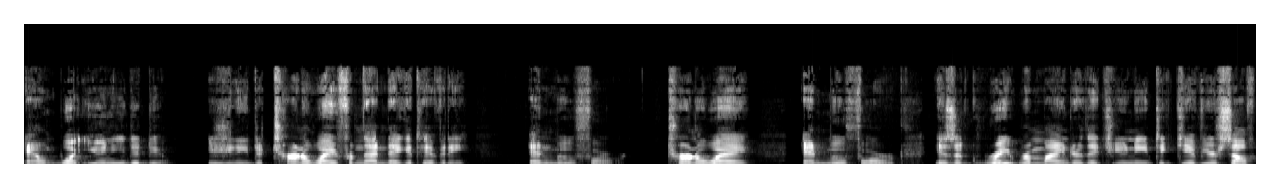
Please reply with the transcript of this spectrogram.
And what you need to do is you need to turn away from that negativity and move forward. Turn away and move forward is a great reminder that you need to give yourself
